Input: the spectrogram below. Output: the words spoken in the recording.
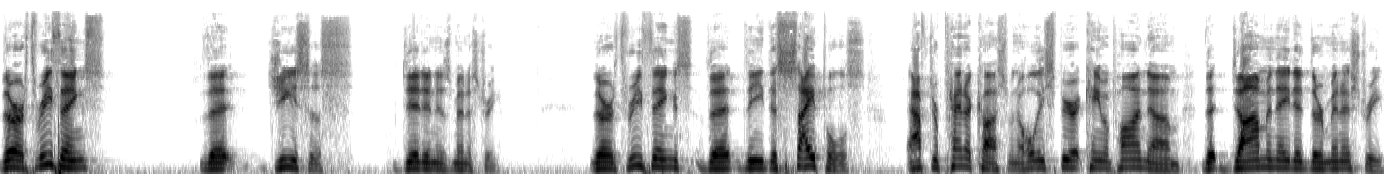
There are three things that Jesus did in his ministry. There are three things that the disciples, after Pentecost, when the Holy Spirit came upon them, that dominated their ministry.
